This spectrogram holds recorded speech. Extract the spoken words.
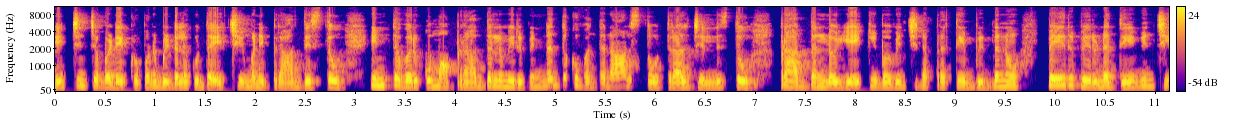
హెచ్చించబడే కృపను బిడ్డలకు దయచేయమని ప్రార్థిస్తూ ఇంతవరకు మా ప్రార్థనలు మీరు విన్నందుకు వందనాలు స్తోత్రాలు చెల్లిస్తూ ప్రార్థనలో ఏకీభవించిన ప్రతి బిడ్డను పేరు పేరున దీవించి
